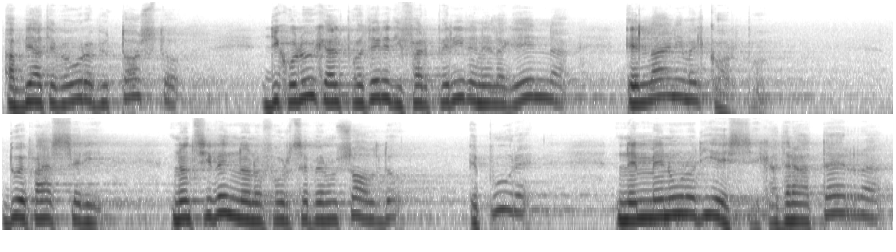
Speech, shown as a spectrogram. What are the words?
Abbiate paura piuttosto di colui che ha il potere di far perire nella ghenna e l'anima e il corpo. Due passeri non si vendono forse per un soldo? Eppure nemmeno di essi cadrà a terra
